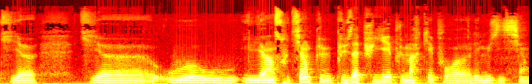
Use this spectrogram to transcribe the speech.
qui, euh, où, il y a un soutien plus, plus appuyé, plus marqué pour euh, les musiciens.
